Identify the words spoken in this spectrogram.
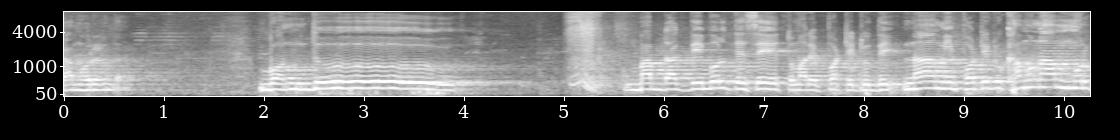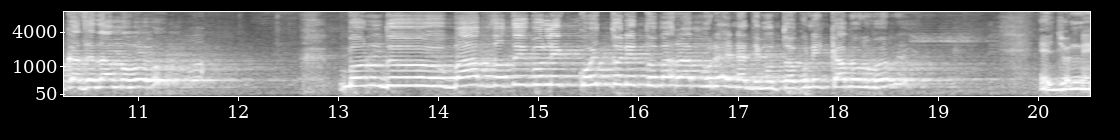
কামড়ের দাগ। বন্ধু, বাপ ডাক দিয়ে বলতেছে, তোমারে পটেটু দে। না, আমি পটেটু খামো না মোর কাছে যাব। বন্ধু, বাপ যতই বলে, কই তোরে তোমার মুরাই না দিমু? তখনই কামড় ভরে এই জন্যে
